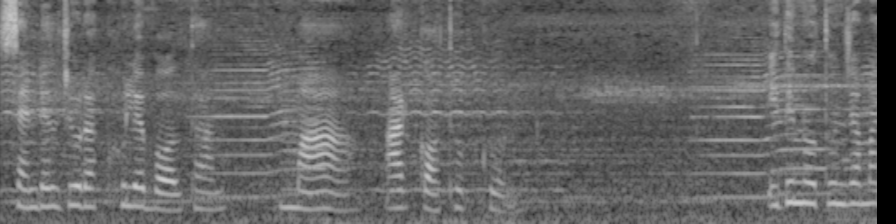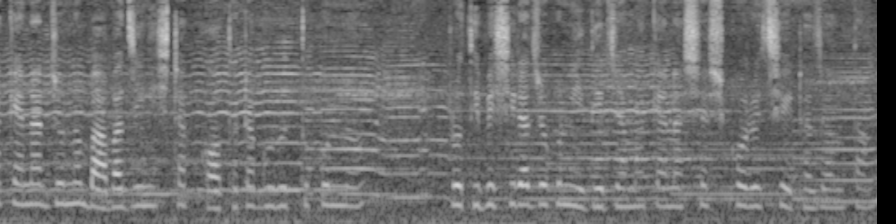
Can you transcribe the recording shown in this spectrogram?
স্যান্ডেল জোড়া খুলে বলতাম, মা, আর কতক্ষণ? ঈদে নতুন জামা কেনার জন্য বাবা জিনিসটা কতটা গুরুত্বপূর্ণ? প্রতিবেশীরা যখন ঈদের জামা কেনা শেষ করেছে, এটা জানতাম।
